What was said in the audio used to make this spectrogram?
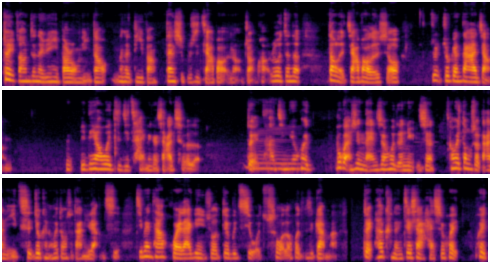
对方真的愿意包容你到那个地方，但是不是家暴的那种状况，如果真的到了家暴的时候，就就跟大家讲。一定要为自己踩那个刹车了。对，他今天会，不管是男生或者女生，他会动手打你一次，就可能会动手打你两次。即便他回来跟你说对不起，我错了，或者是干嘛，对，他可能接下来还是会会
